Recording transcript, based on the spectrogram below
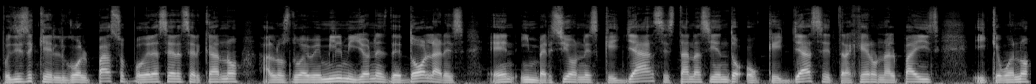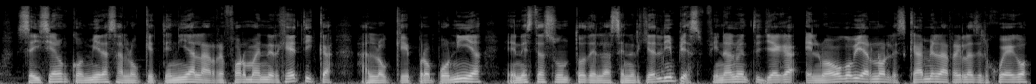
pues dice que el golpazo podría ser cercano a los 9 mil millones de dólares en inversiones que ya se están haciendo o que ya se trajeron al país y que bueno, se hicieron con miras a lo que tenía la reforma energética, a lo que proponía en este asunto de las energías limpias. Finalmente llega el nuevo gobierno, les cambia las reglas del juego,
